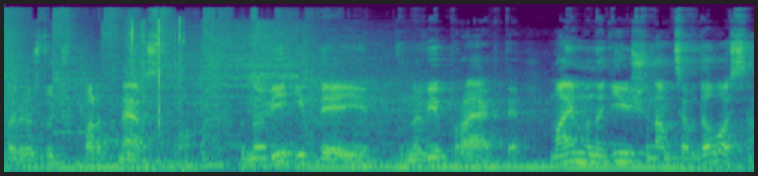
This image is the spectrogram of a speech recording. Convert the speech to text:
переростуть в партнерство, в нові ідеї, в нові проекти. Маємо надію, що нам це вдалося.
